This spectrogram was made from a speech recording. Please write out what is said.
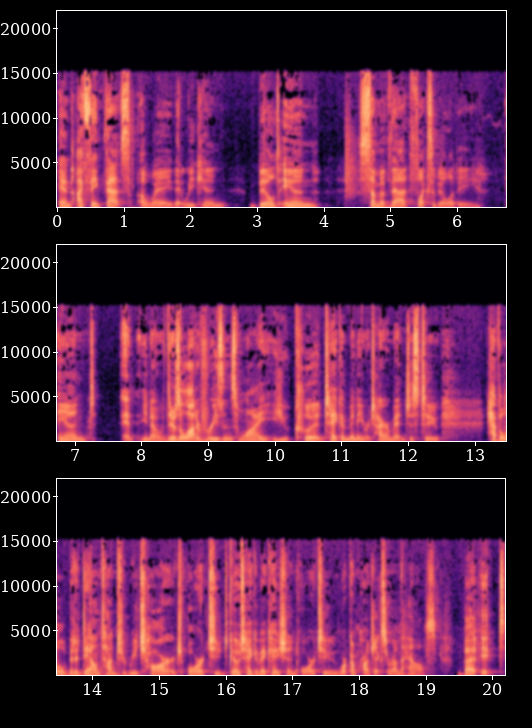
And I think that's a way that we can build in some of that flexibility. And, and, you know, there's a lot of reasons why you could take a mini retirement just to have a little bit of downtime to recharge or to go take a vacation or to work on projects around the house. But it,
